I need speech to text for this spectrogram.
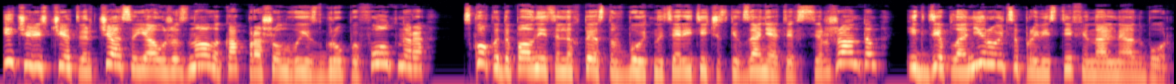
и через четверть часа я уже знала, как прошел выезд группы Фолкнера, сколько дополнительных тестов будет на теоретических занятиях с сержантом и где планируется провести финальный отбор.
